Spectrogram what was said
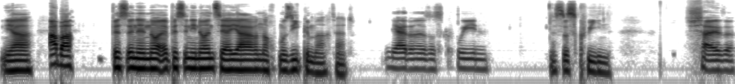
ja, Aber bis in, den Neu bis in die 90er Jahre noch Musik gemacht hat. Ja, dann ist es Queen. Das ist Queen. Scheiße.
